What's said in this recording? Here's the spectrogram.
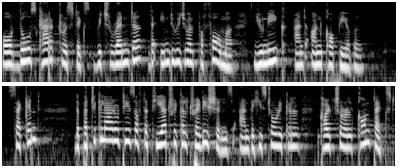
or those characteristics which render the individual performer unique and uncopyable. Second, the particularities of the theatrical traditions and the historical cultural context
